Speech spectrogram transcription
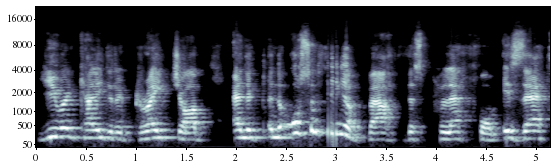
You and Kelly did a great job. And the, and the awesome thing about this platform is that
